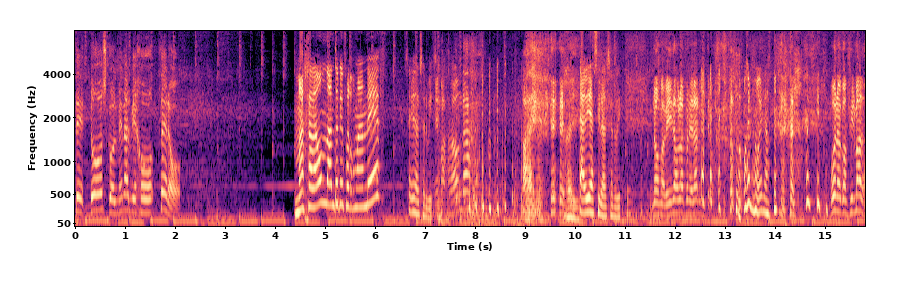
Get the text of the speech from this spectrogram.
C 2, Colmenar Viejo 0. Majadahonda, Antonio Fernández. Se ha ido al servicio. Majadahonda. Te habías ido al servicio. No, me había ido a hablar con el árbitro. bueno, bueno. bueno, confirmado.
